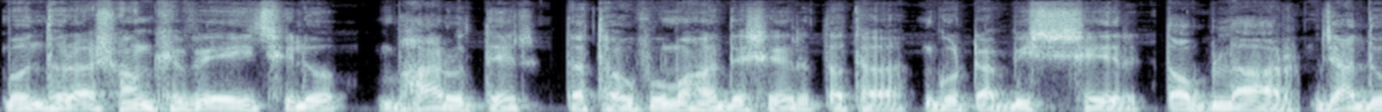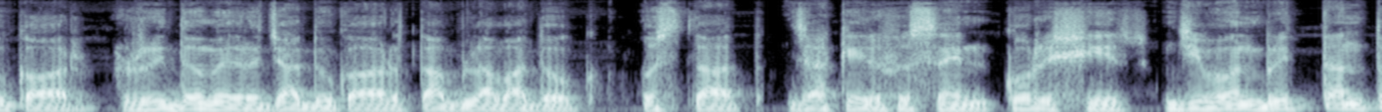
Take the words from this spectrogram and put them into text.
বন্ধুরা, সংক্ষেপে এই ছিল ভারতের তথা উপমহাদেশের তথা গোটা বিশ্বের তবলার জাদুকর, রিদমের জাদুকর তবলাবাদক ওস্তাদ জাকির হোসেন কোরেশির জীবন বৃত্তান্ত।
